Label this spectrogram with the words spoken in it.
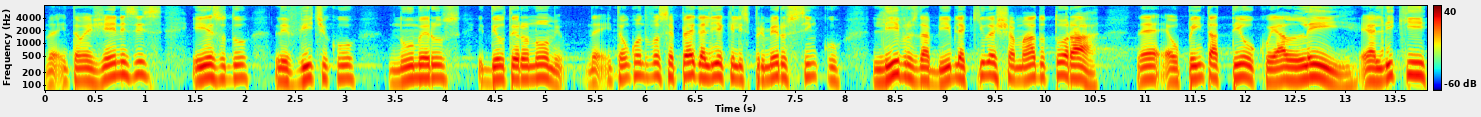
Né? Então é Gênesis, Êxodo, Levítico, Números e Deuteronômio. Né? Então, quando você pega ali aqueles primeiros cinco livros da Bíblia, aquilo é chamado Torá né, é o Pentateuco, é a lei, é ali que,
